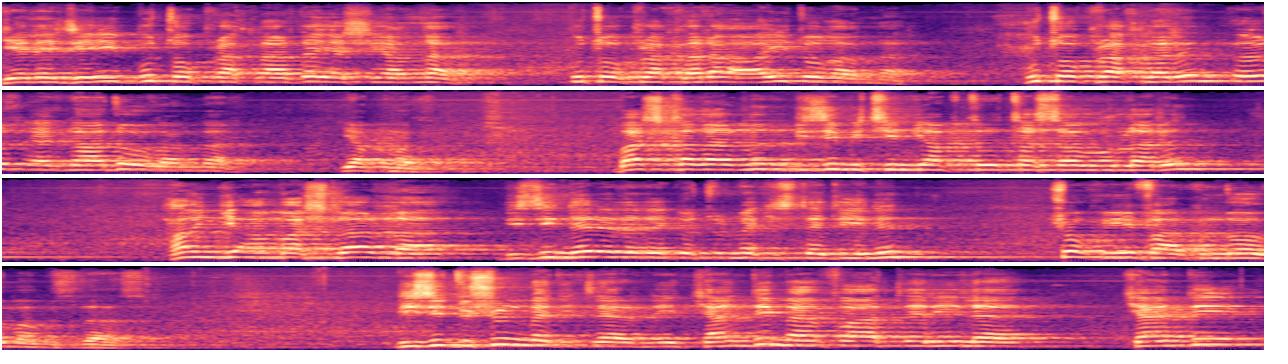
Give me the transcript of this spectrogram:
geleceği bu topraklarda yaşayanlar, bu topraklara ait olanlar, bu toprakların öz evladı olanlar yapmalı. Başkalarının bizim için yaptığı tasavvurların hangi amaçlarla bizi nerelere götürmek istediğinin çok iyi farkında olmamız lazım bizi düşünmediklerini, kendi menfaatleriyle, kendi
